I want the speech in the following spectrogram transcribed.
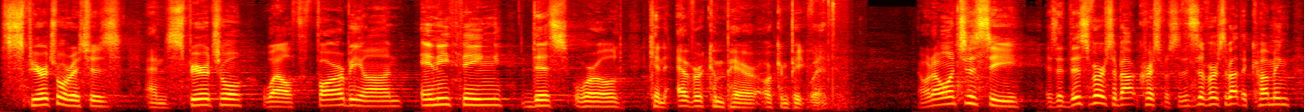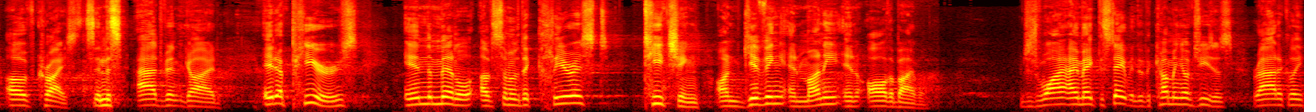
spiritual riches and spiritual wealth far beyond anything this world can ever compare or compete with. And what I want you to see is that this verse about Christmas, so this is a verse about the coming of Christ. It's in this Advent guide. It appears in the middle of some of the clearest teaching on giving and money in all the Bible. Which is why I make the statement that the coming of Jesus radically,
